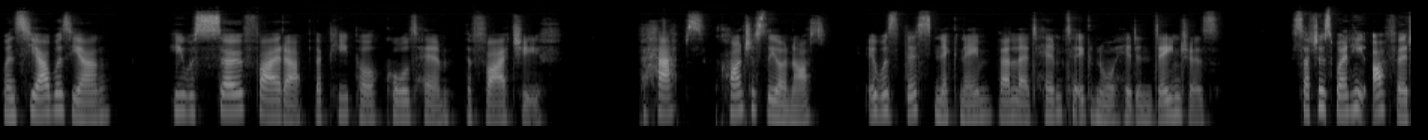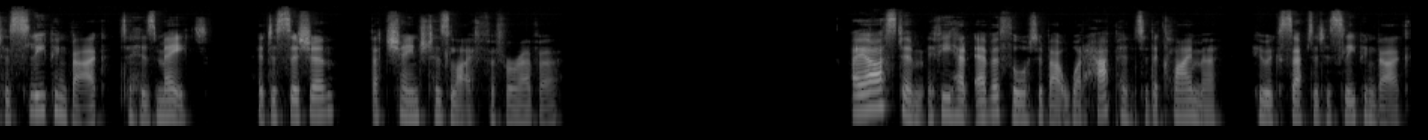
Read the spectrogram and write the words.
When Xia was young, he was so fired up that people called him the Fire Chief. Perhaps, consciously or not, it was this nickname that led him to ignore hidden dangers such as when he offered his sleeping bag to his mate, a decision that changed his life for forever. I asked him if he had ever thought about what happened to the climber who accepted his sleeping bag.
